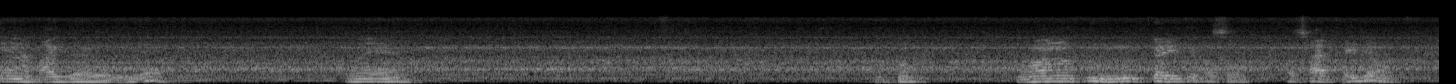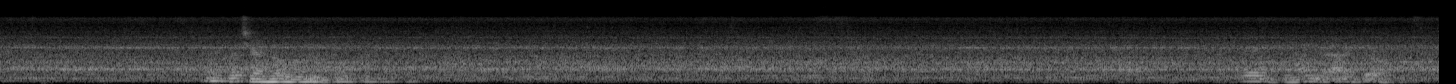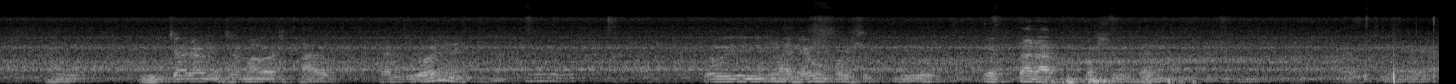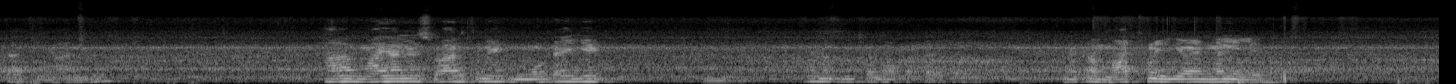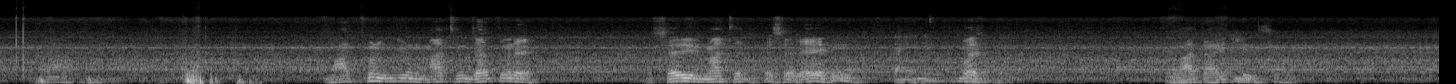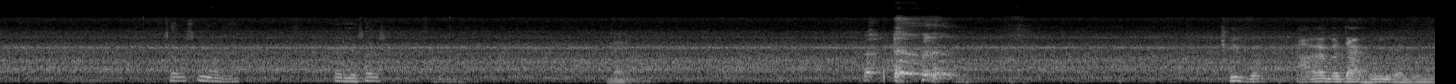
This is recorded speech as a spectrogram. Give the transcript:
એના ભાગ્ય લે અને હું મુક્ત રીતે પછી પસાર થઈ જાઉં પછી ધ્યાન રાખજો. વિચારોને જમાવટ કરવી હોય ને, તો એના રહેવું પડશે. એકતા રાખવી પડશે. હા, માયાને સ્વાર્થને મોટાઈને એનો પીછો ન નકર માથું ગયો એમ નહીં લે. માથું ગયું માથું જતું રહે. શરીર માથે જ પછી રહે. શું? કાંઈ નહીં. બસ. વાત આ એટલી જ છે. ચાલો શું મળીએ પડીએ સારું નહીં. ઠીક હવે બધા હું રહ્યું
